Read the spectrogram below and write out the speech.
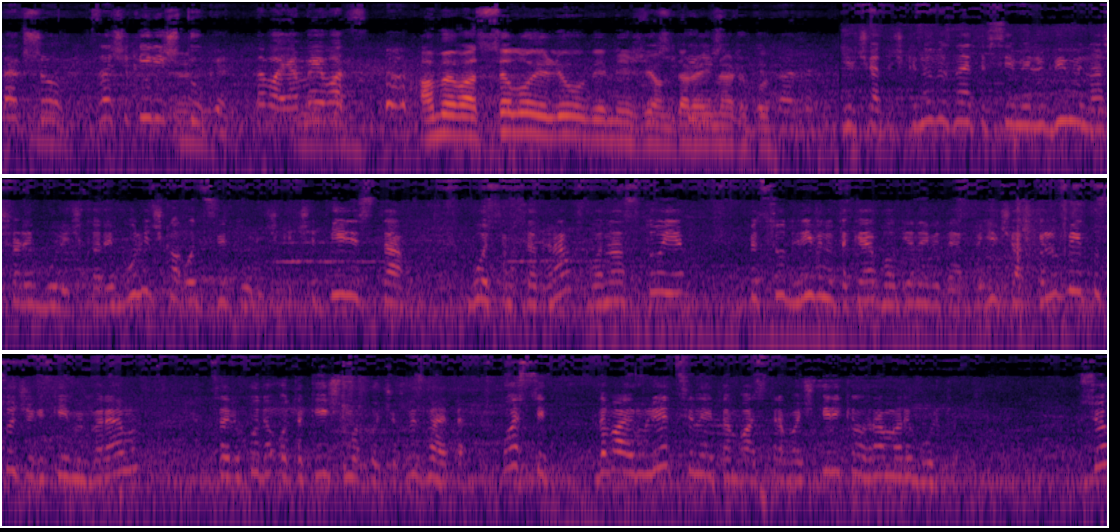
Так що за 4 штуки. Давай, а ми вас А ми вас целуем, любим и ждем, дорогие наши подписчики. Дівчаточки, ну ви знаєте, всіми любимі наша рибулечка. Рибулечка від світулечки. 480 грам, вона стоїть 500 гривень, таке обалденне відерко. Дівчатка, любий кусочок, який ми беремо, це виходить отакий шматочок. Ви знаєте, Костік, давай рулет цілий, там вас треба 4 кілограми рибульки. Все,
